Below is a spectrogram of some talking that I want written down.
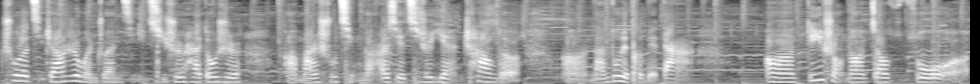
出了几张日文专辑，其实还都是，呃，蛮抒情的，而且其实演唱的，呃，难度也特别大。嗯，第一首呢叫做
